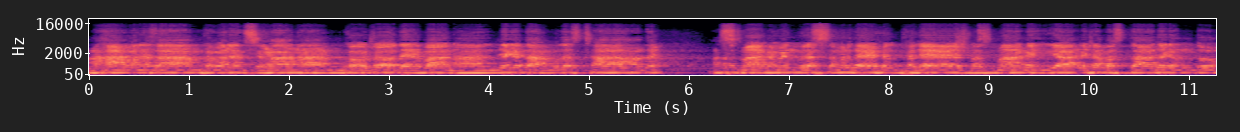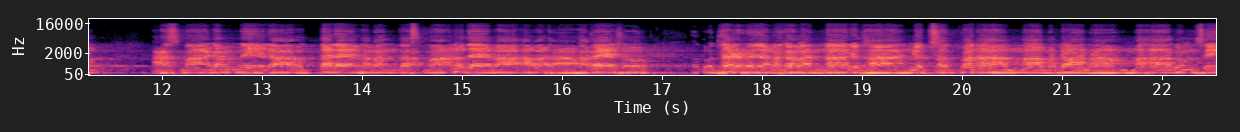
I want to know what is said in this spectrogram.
महामनसाम् भवनस्यमानाम् घोषो देवानाम् जगतामुदस्थात्। अस्माकमिन्द्रः समृतेषु ध्वजेष्वस्माकम् या इषवस्ता जगन्तु अस्माकम् वेदा उत्तरे भवन्तस्मानुदेवा अवताहवेषु उद्धर्षयमघवन्नायुधान्युत्सत्त्वनाम् मामकानाम् महागुंसि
